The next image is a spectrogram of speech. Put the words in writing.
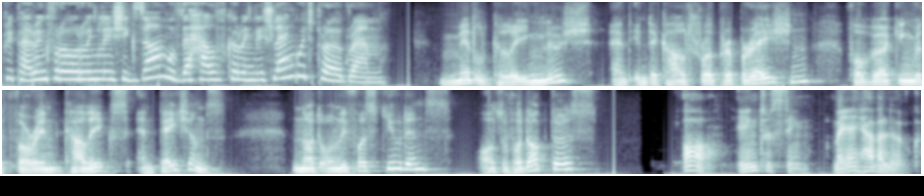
Preparing for our English exam with the Healthcare English Language Program. Medical English and intercultural preparation for working with foreign colleagues and patients. Not only for students, also for doctors. Oh, interesting. May I have a look?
